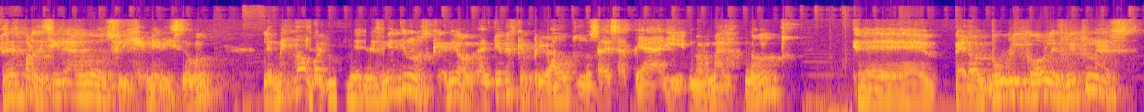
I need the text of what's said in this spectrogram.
pues es por decir algo sui generis, ¿no? Le mete, les mete unos que, digo, entiendes que en privado pues los sabe sapear y normal, ¿no? Eh, pero en público les mete unas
